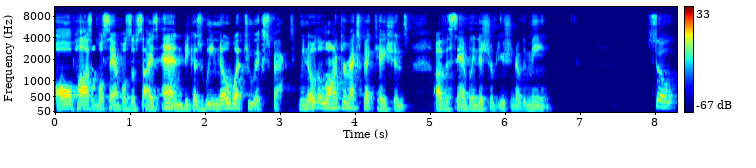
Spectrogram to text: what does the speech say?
all possible samples of size n because we know what to expect. We know the long-term expectations of the sampling distribution of the mean. So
